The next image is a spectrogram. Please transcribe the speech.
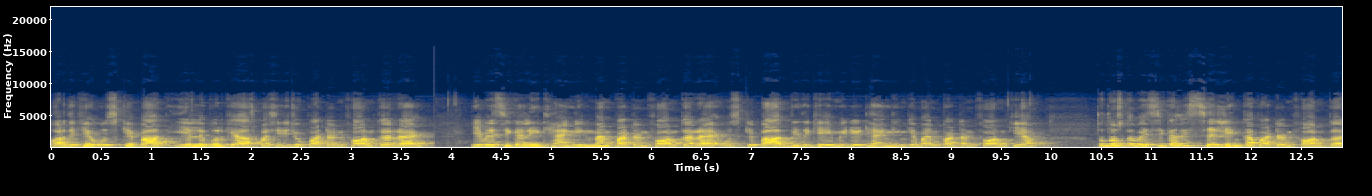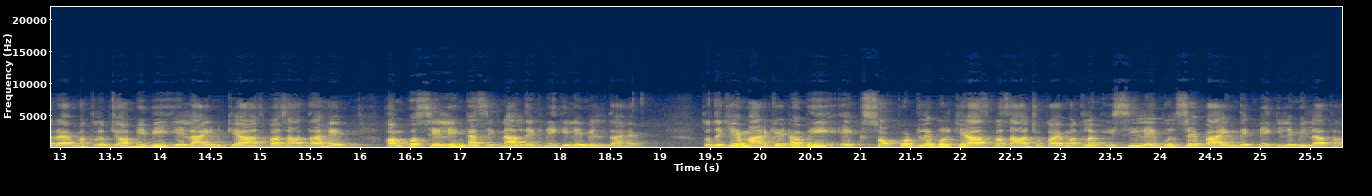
और देखिए, उसके बाद ये लेवल के आसपास ये जो पैटर्न फॉर्म कर रहा है ये बेसिकली एक हैंगिंग मैन पैटर्न फॉर्म कर रहा है। उसके बाद भी देखिए इमीडिएट हैंगिंग के मैन पैटर्न फॉर्म किया। तो दोस्तों बेसिकली सेलिंग का पैटर्न फॉर्म कर रहा है। मतलब जो अभी भी ये लाइन के आसपास आता है, हमको सेलिंग का सिग्नल देखने के लिए मिलता है। तो देखिए मार्केट अभी एक सपोर्ट लेवल के आसपास आ चुका है। मतलब इसी लेवल से बाइंग देखने के लिए मिला था।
